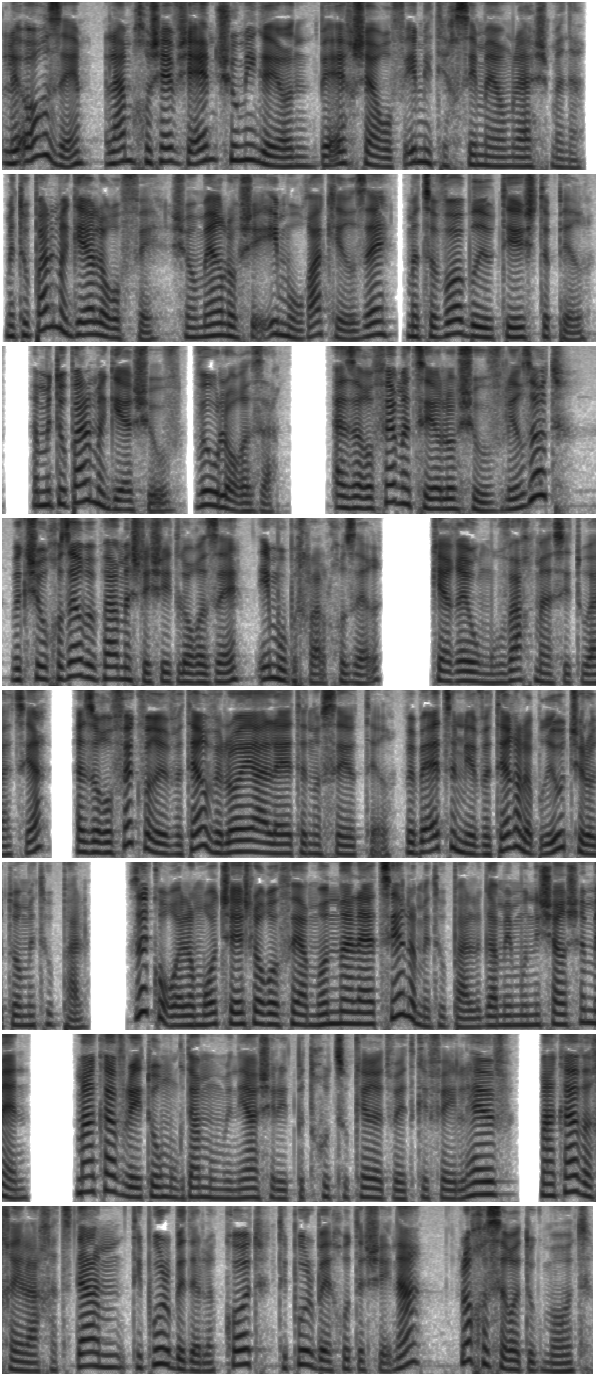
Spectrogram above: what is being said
לאור זה, לם חושב שאין שום היגיון באיך שהרופאים מתייחסים היום להשמנה. מטופל מגיע לרופא, שאומר לו שאם הוא רק ירזה, מצבו הבריאותי ישתפר. המטופל מגיע שוב, והוא לא רזה. אז הרופא מציע לו שוב לרזות, וכשהוא חוזר בפעם השלישית לא רזה, אם הוא בכלל חוזר, כי הרי הוא מובך מהסיטואציה, אז הרופא כבר יוותר ולא יעלה את הנושא יותר, ובעצם יוותר על הבריאות של אותו מטופל. זה קורה למרות שיש לרופא המון מה להציע למטופל, גם אם הוא נשאר שמן. מעקב לאיתור מוקדם ומניעה של התפתחות סוכרת והתקפי לב, מעקב אחרי לחץ דם, טיפול בדלקות, טיפול באיכות השינה, לא חסרות דוגמאות.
